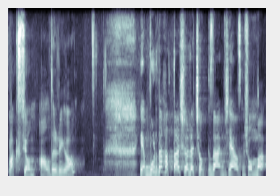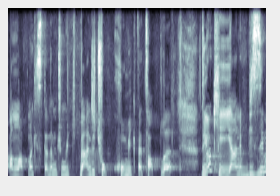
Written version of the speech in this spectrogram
aksiyon aldırıyor. Ya burada hatta şöyle çok güzel bir şey yazmış. Onu da anlatmak istedim. Çünkü bence çok komik ve tatlı. Diyor ki yani bizim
